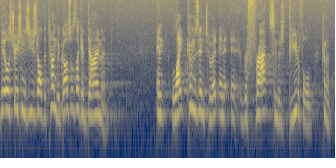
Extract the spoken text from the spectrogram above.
The illustration is used all the time. The gospel is like a diamond. And light comes into it and it, it refracts, and there's beautiful kind of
